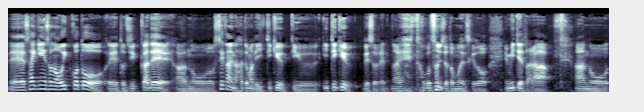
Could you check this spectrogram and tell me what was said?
で最近その甥っ子と,、えー、と実家であの「世界の果てまでイッテ Q!」っていう「イッテ Q!」ですよね、えー、とご存知だと思うんですけど見てたらあの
